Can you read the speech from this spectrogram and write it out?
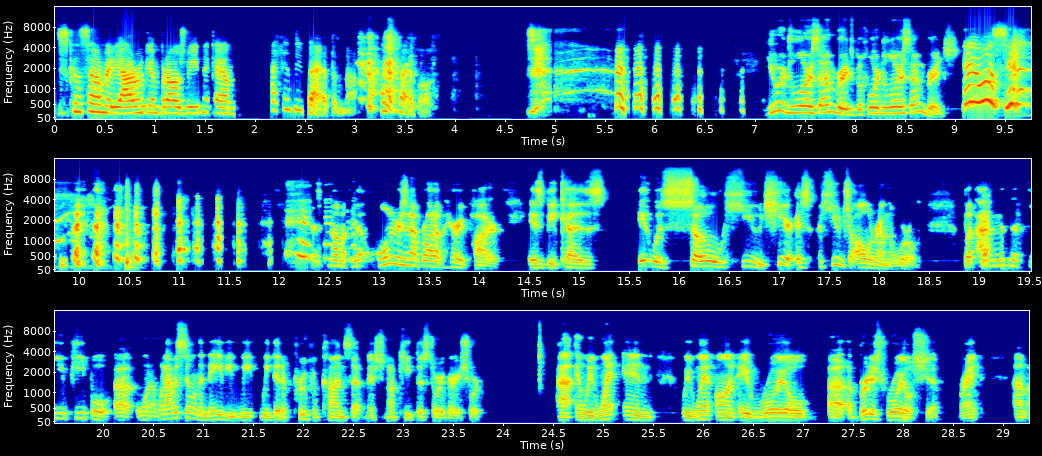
this can sound really arrogant, but I was reading again, I can do better than that. I can write a book. you were Dolores Umbridge before Dolores Umbridge. Yeah, it was, yeah. the only reason I brought up Harry Potter is because it was so huge here. It's huge all around the world. But yeah. I've met a few people. Uh, when, when I was still in the Navy, we, we did a proof of concept mission. I'll keep this story very short. Uh, and we went and we went on a royal, uh, a British royal ship, right? Um,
